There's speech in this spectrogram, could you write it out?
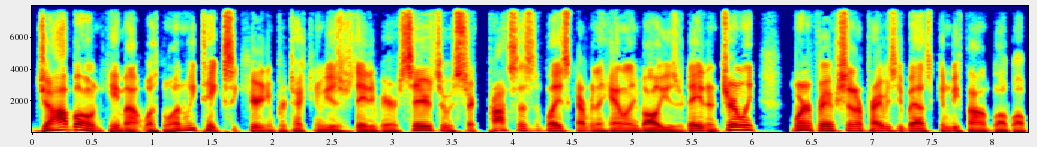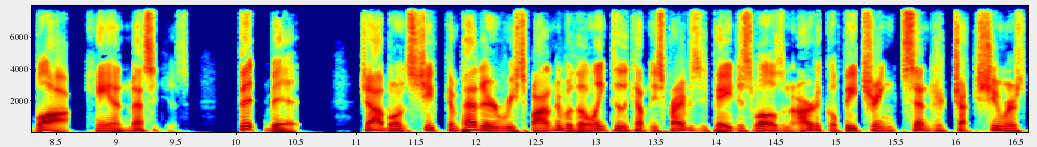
Jawbone came out with one. We take security and protection of users' data very seriously with strict process in place covering the handling of all user data internally. More information on privacy bias can be found, blah, blah, blah. Canned messages. Fitbit Jawbone's chief competitor responded with a link to the company's privacy page, as well as an article featuring Senator Chuck Schumer's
